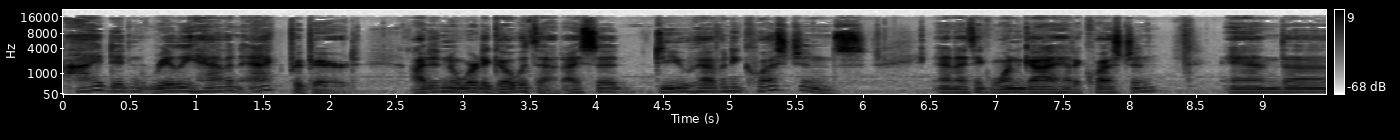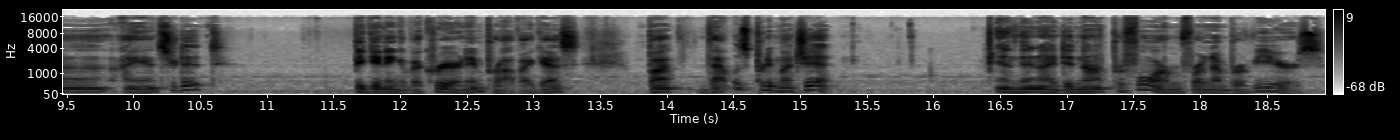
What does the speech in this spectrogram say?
I didn't really have an act prepared. I didn't know where to go with that. I said, Do you have any questions? And I think one guy had a question, and uh, I answered it. Beginning of a career in improv, I guess. But that was pretty much it. And then I did not perform for a number of years.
